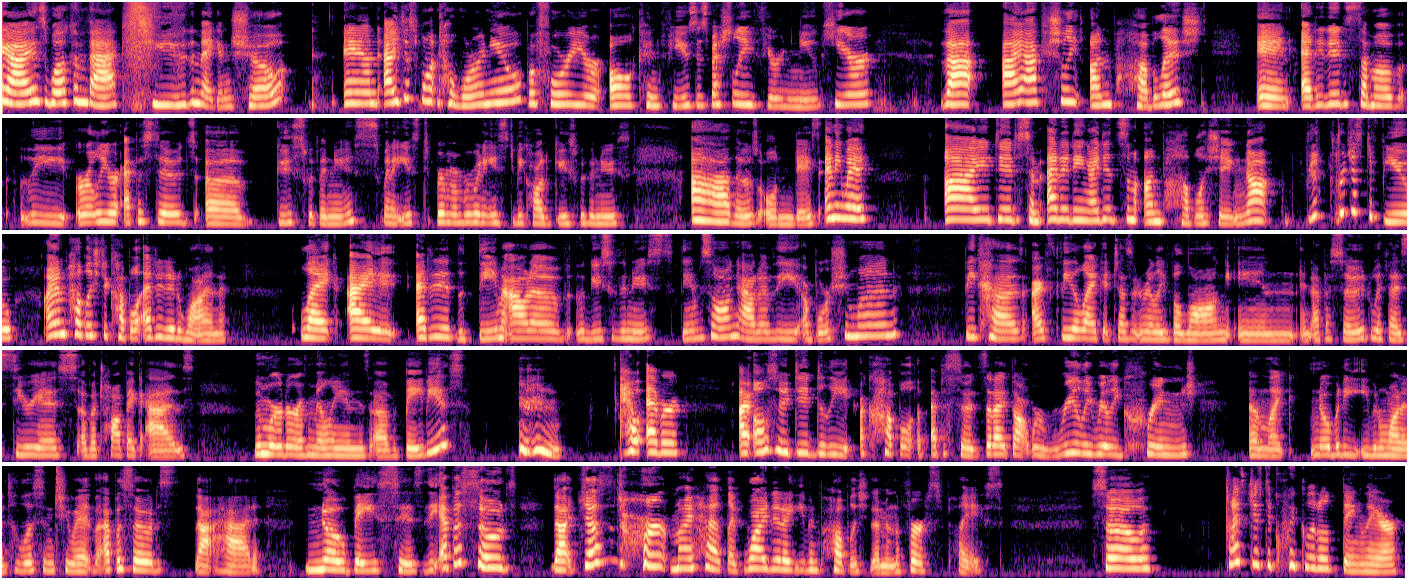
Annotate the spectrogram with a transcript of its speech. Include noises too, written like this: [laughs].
Hi, guys, welcome back to the Megan Show. And I just want to warn you before you're all confused, especially if you're new here, that I actually unpublished and edited some of the earlier episodes of Goose with a Noose when it used to remember when it used to be called Goose with a Noose. Ah, those olden days. Anyway, I did some editing, I did some unpublishing, not for just a few. I unpublished a couple, edited one. Like I edited the theme out of the Goose with the Noose theme song out of the abortion one because I feel like it doesn't really belong in an episode with as serious of a topic as the murder of millions of babies. [clears throat] However, I also did delete a couple of episodes that I thought were really, really cringe and like nobody even wanted to listen to it. The episodes that had no basis, the episodes that just [laughs] hurt my head. Like, why did I even publish them in the first place? So, that's just a quick little thing there.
